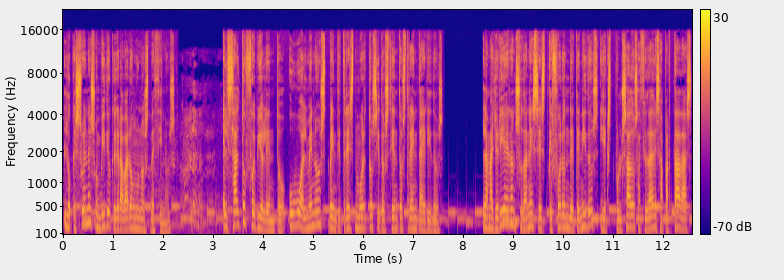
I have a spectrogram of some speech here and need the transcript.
Lo que suena es un vídeo que grabaron unos vecinos. El salto fue violento, hubo al menos 23 muertos y 230 heridos. La mayoría eran sudaneses que fueron detenidos y expulsados a ciudades apartadas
